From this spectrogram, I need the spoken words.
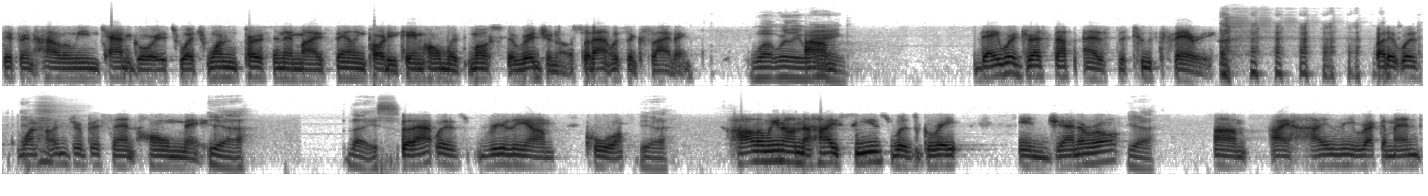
different Halloween categories, which one person in my sailing party came home with most original. So that was exciting. What were they Um, wearing? They were dressed up as the Tooth Fairy, but it was 100% homemade. yeah. Nice. So that was really um, cool. Yeah. Halloween on the high seas was great in general. Yeah. Um, I highly recommend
